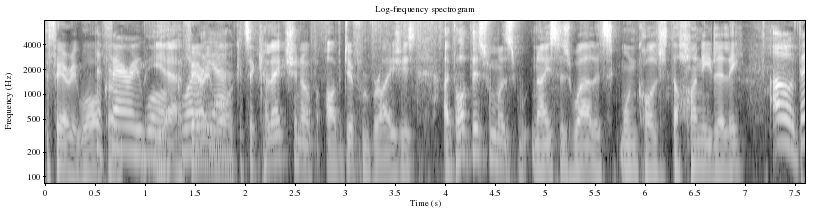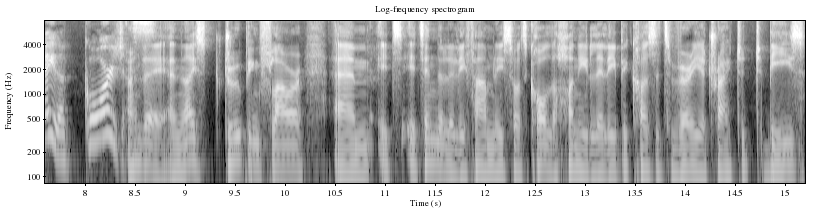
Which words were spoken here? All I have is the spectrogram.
the Fairy Walk. The Fairy Walk. Yeah, well, Fairy yeah. Walk. It's a collection of, of different varieties. I thought this one was nice as well. It's one called the Honey Lily. Oh, they look gorgeous. Aren't they? A nice drooping flower. Um, it's it's in the lily family, so it's called the Honey Lily because it's very attracted to bees,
